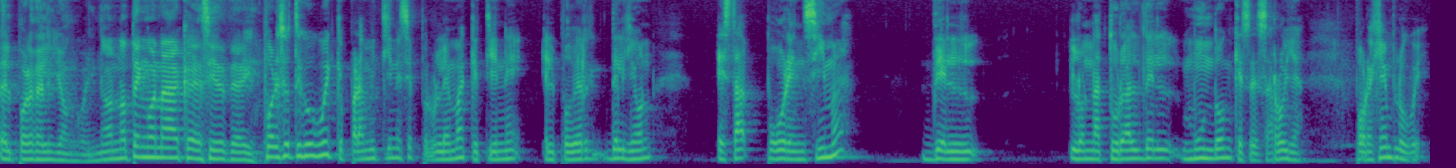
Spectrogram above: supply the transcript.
El poder del guion, güey. No, no tengo nada que decir de ahí. Por eso te digo, güey, que para mí tiene ese problema que tiene el poder del guion. Está por encima de lo natural del mundo en que se desarrolla. Por ejemplo, güey,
